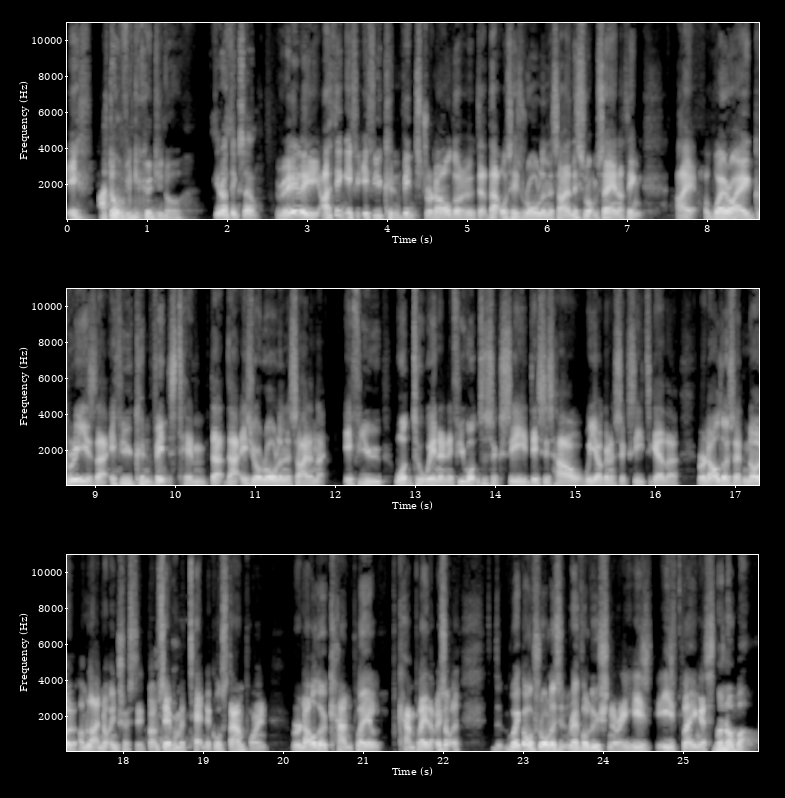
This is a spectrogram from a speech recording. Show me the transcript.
if I don't think he could, you know. You don't think so? Really, I think if if you convinced Ronaldo that that was his role in the side, and this is what I'm saying, I think I where I agree is that if you convinced him that that is your role in the side, and that if you want to win and if you want to succeed, this is how we are going to succeed together. Ronaldo said no, I'm like not interested. But I'm saying from a technical standpoint, Ronaldo can play can play that. It's not Weghorst's role isn't revolutionary. He's he's playing a No, no, but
